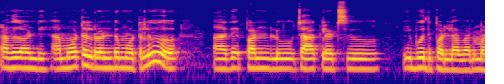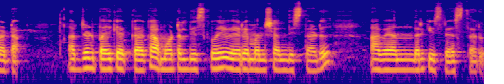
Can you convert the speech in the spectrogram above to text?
అదిగోండి ఆ మూటలు రెండు మూటలు అదే పండ్లు చాక్లెట్స్ ఈ బూది అవన్నమాట అర్జునుడు పైకి ఎక్కాక ఆ మూటలు తీసుకుపోయి వేరే మనిషి అందిస్తాడు. అవి అందరికీ ఇసిరేస్తారు.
